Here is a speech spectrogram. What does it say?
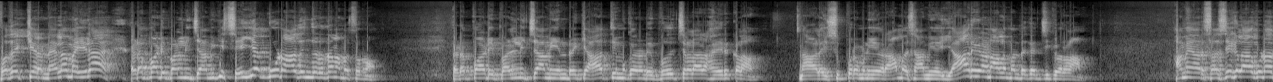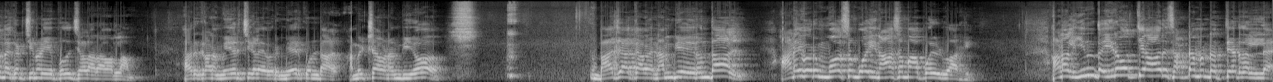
புதைக்கிற நிலைமையில எடப்பாடி பழனிசாமிக்கு செய்யக்கூடாதுங்கிறத நம்ம சொல்றோம். எடப்பாடி பழனிசாமி இன்றைக்கு அதிமுக பொதுச் செயலாளராக இருக்கலாம். நாளை சுப்பிரமணிய ராமசாமியோ யார் வேணாலும் அந்த கட்சிக்கு வரலாம். அம்மையார் சசிகலா கூட அந்த கட்சியினுடைய பொதுச் செயலாளராக வரலாம். அதற்கான முயற்சிகளை அவர் மேற்கொண்டால் அமித்ஷாவை நம்பியோ பாஜகவை நம்பியோ இருந்தால் அனைவரும் மோசம் போய் நாசமாக போய்விடுவார்கள் ஆனால் இந்த இருபத்தி ஆறு சட்டமன்ற தேர்தலில்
